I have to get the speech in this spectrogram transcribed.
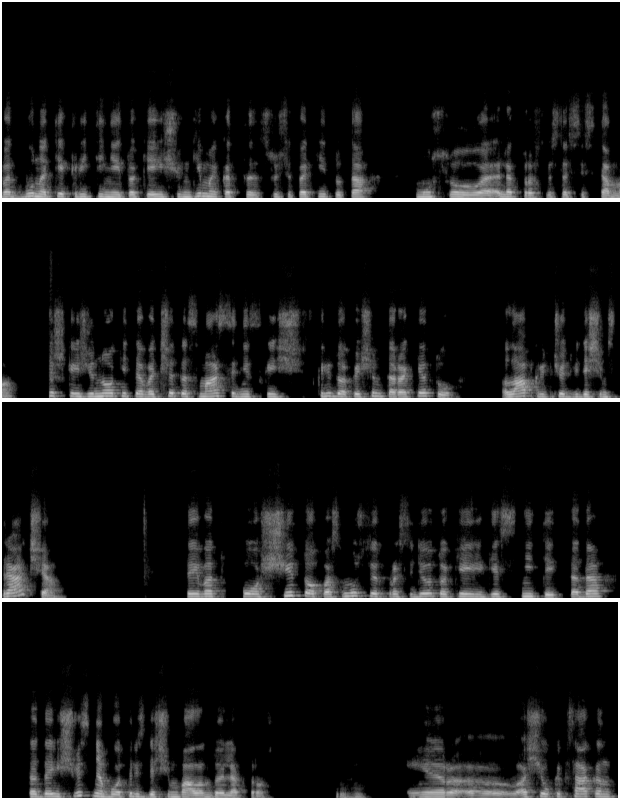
vat būna tie kritiniai tokie išjungimai, kad susitvarkytų ta mūsų elektros visa sistema. Visiškai žinokite, va čia tas masinis, kai skrido apie šimtą raketų lapkričio 23, tai vat po šito pas mus ir prasidėjo tokie ilgesni, tai tada, tada iš vis nebuvo 30 valandų elektros. Mhm. Ir e, aš jau, kaip sakant,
